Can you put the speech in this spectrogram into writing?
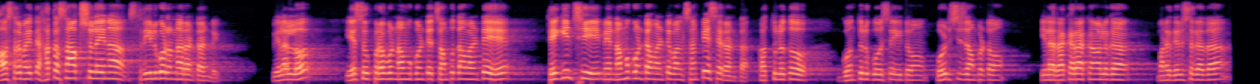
అవసరమైతే హతసాక్షులైన స్త్రీలు కూడా ఉన్నారంట అండి వీళ్ళల్లో యేసు ప్రభుని నమ్ముకుంటే చంపుతామంటే తెగించి మేము నమ్ముకుంటామంటే వాళ్ళని చంపేశారంట. కత్తులతో గొంతులు కోసేయటం పొడిచి చంపటం ఇలా రకరకాలుగా మనకు తెలుసు కదా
